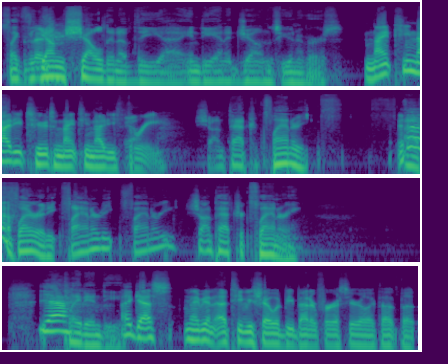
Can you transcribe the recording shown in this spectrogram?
it's like the young Sheldon of the uh, Indiana Jones universe. 1992 to 1993. Sean Patrick Flanery. F- Yeah. Uh, Flaherty, Flanery, Flanery, Sean Patrick Flanery Yeah. played Indy. I guess maybe a TV show would be better for a serial like that, but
